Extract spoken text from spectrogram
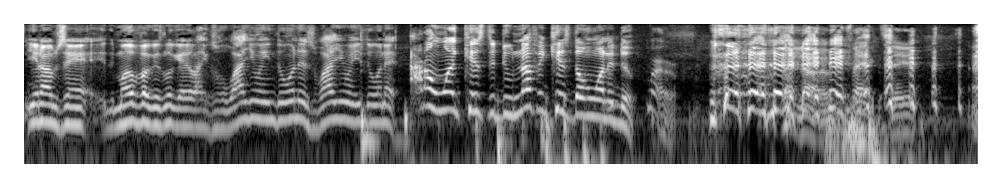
You know what I'm saying? The motherfuckers look at it like, so why you ain't doing this? Why you ain't doing that? I don't want Kiss to do nothing. Kiss don't want to do. Word. no, facts. Yeah.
